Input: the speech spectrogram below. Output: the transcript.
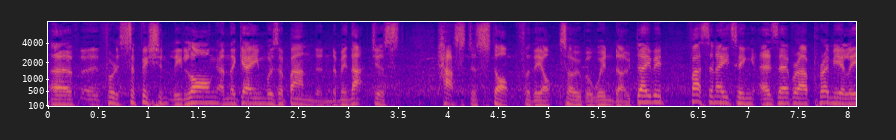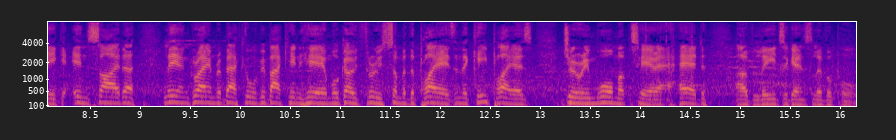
uh, for sufficiently long and the game was abandoned. I mean, that just has to stop for the October window. David, fascinating as ever, our Premier League insider. And Graham, Rebecca will be back in here and we'll go through some of the players and the key players during warm ups here ahead of Leeds against Liverpool.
